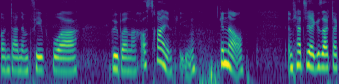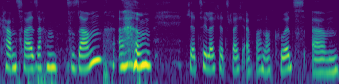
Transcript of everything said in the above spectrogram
und dann im Februar rüber nach Australien fliegen. Genau. Und ich hatte ja gesagt, da kamen zwei Sachen zusammen. Ähm, ich erzähle euch jetzt vielleicht einfach noch kurz. Ähm,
